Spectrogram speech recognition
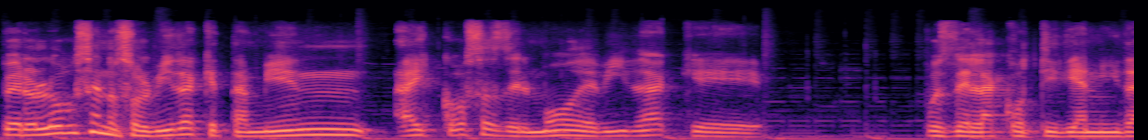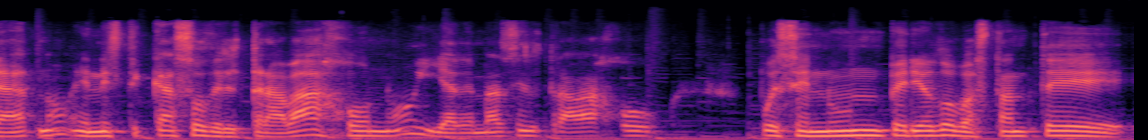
pero luego se nos olvida que también hay cosas del modo de vida que, pues de la cotidianidad, ¿no? En este caso del trabajo, ¿no? Y además del trabajo, pues en un periodo bastante...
